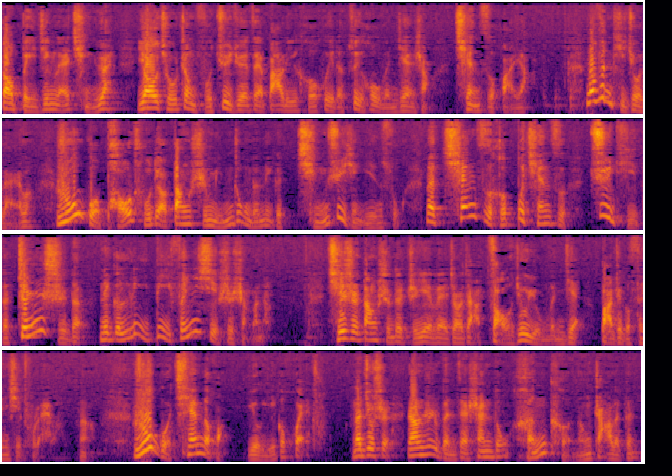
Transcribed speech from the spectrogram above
到北京来请愿，要求政府拒绝在巴黎和会的最后文件上签字画押。那问题就来了，如果刨除掉当时民众的那个情绪性因素，那签字和不签字具体的真实的那个利弊分析是什么呢？其实当时的职业外交家早就有文件把这个分析出来了啊。如果签的话，有一个坏处，那就是让日本在山东很可能扎了根，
